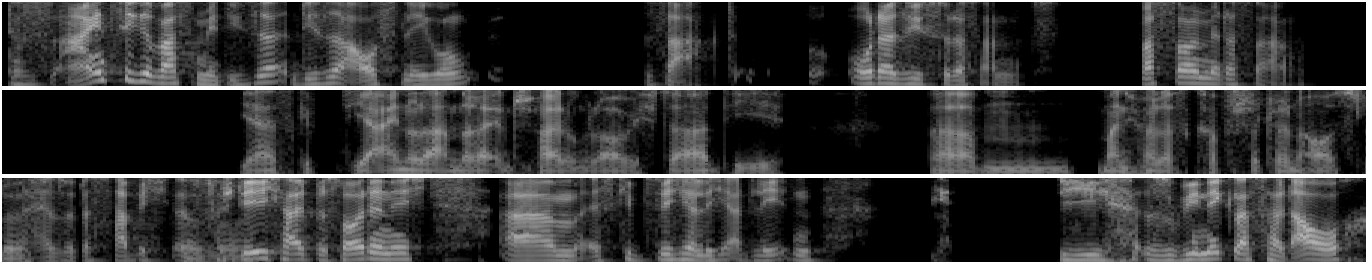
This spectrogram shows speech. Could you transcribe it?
Das ist das Einzige, was mir diese, diese Auslegung sagt. Oder siehst du das anders? Was soll mir das sagen? Ja, es gibt die ein oder andere Entscheidung, glaube ich, da, die ähm, manchmal das Kopfschütteln auslöst. Also das habe ich, das also. verstehe ich halt bis heute nicht. Ähm, es gibt sicherlich Athleten, die, so wie Niklas halt auch,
